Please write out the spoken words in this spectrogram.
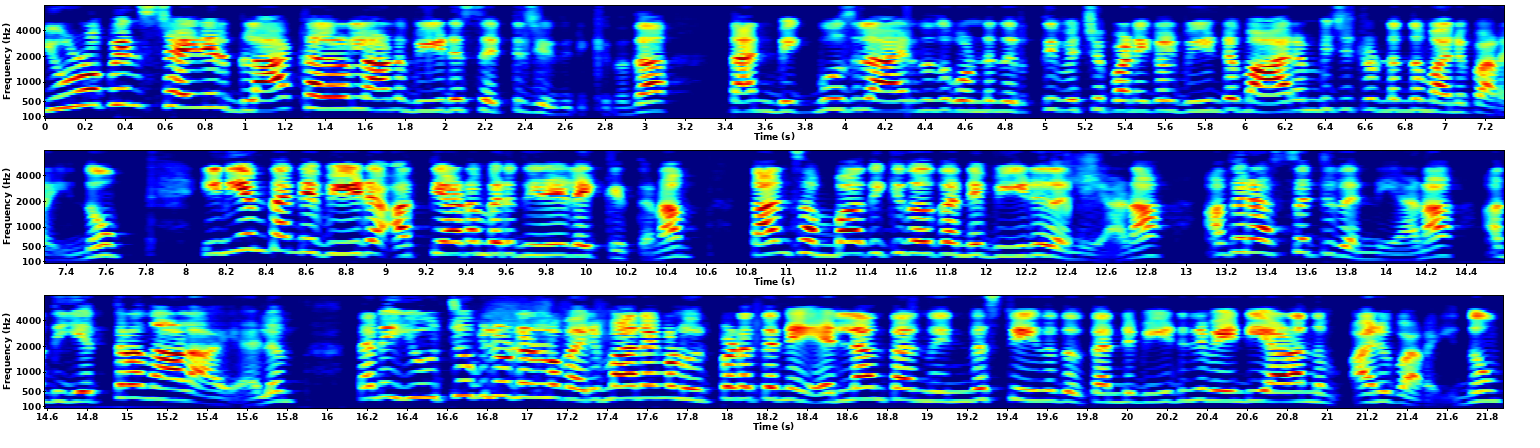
യൂറോപ്യൻ സ്റ്റൈലിൽ ബ്ലാക്ക് കളറിലാണ് വീട് സെറ്റ് ചെയ്തിരിക്കുന്നത്. താൻ ബിഗ് ബോസിലായിരുന്നതുകൊണ്ട് നിർത്തിവെച്ച പണികൾ വീണ്ടും ആരംഭിച്ചിട്ടുണ്ടെന്നും അനു പറയുന്നു. ഇനിയും തന്റെ വീട് അത്യാഡംബര നിലയിലേക്ക് എത്തണം. താൻ സമ്പാദിക്കുന്നത് തന്റെ വീട് തന്നെയാണ്. അതൊരു അസറ്റ് തന്നെയാണ്. അത് എത്ര നാളായാലും. തന്റെ യൂട്യൂബിലൂടെയുള്ള വരുമാനങ്ങൾ ഉൾപ്പെടെ തന്നെ എല്ലാം താൻ ഇൻവെസ്റ്റ് ചെയ്യുന്നത് തന്റെ വീടിന് വേണ്ടിയാണെന്നും അനു പറയുന്നു.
